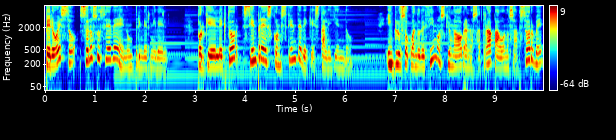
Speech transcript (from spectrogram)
Pero eso solo sucede en un primer nivel, porque el lector siempre es consciente de que está leyendo. Incluso cuando decimos que una obra nos atrapa o nos absorbe,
